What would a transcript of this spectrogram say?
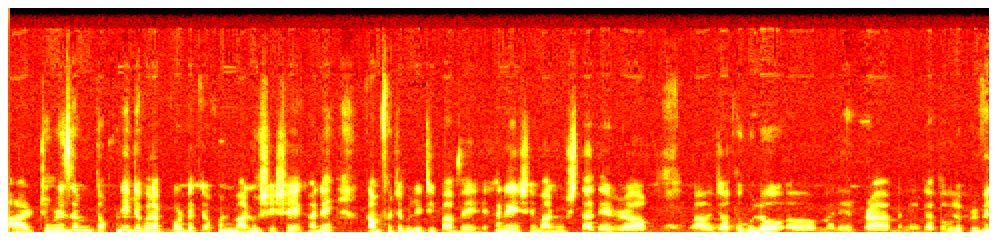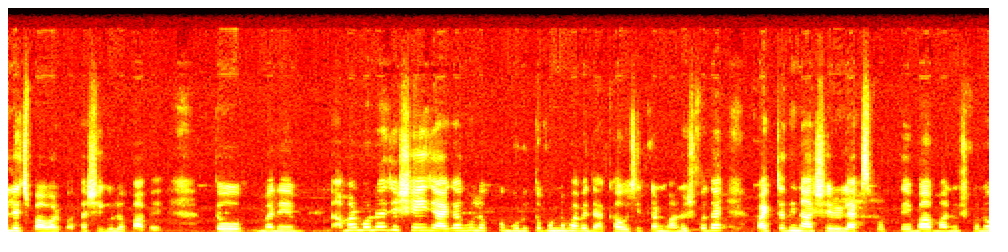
আর ট্যুরিজম তখনই ডেভেলপ করবে তখন মানুষ এসে এখানে কমফোর্টেবিলিটি পাবে। এখানে এসে মানুষ তাদের যতগুলো মানে মানে যতগুলো প্রিভিলেজ পাওয়ার কথা সেগুলো পাবে। তো মানে আমার মনে হয় যে সেই জায়গাগুলো খুব গুরুত্বপূর্ণভাবে দেখা উচিত। কারণ মানুষ বোধহয় কয়েকটা দিন আসে রিল্যাক্স করতে বা মানুষ কোনো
